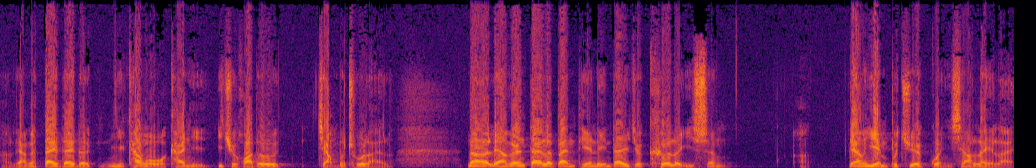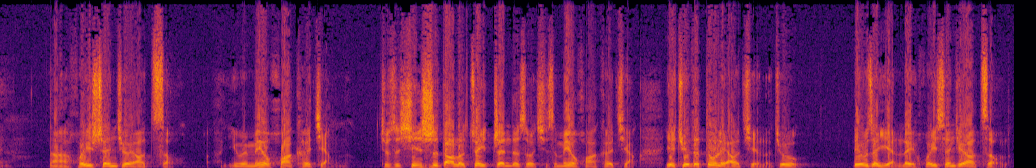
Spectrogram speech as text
啊，两个呆呆的，你看我，我看你，一句话都讲不出来了。那两个人呆了半天，林黛玉就咳了一声，两眼不觉滚下泪来。那回身就要走，因为没有话可讲了。就是心事到了最真的时候，其实没有话可讲，也觉得都了解了，就流着眼泪回身就要走了。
